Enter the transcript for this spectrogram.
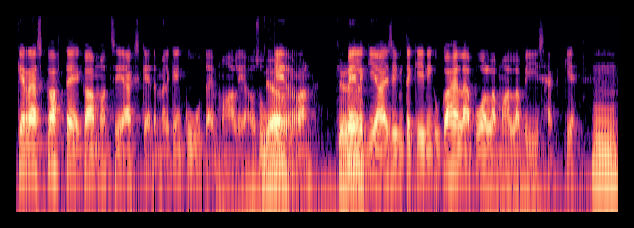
keräsi kahteen ekaan matsiin XGtä melkein kuuteen maalia, osui Joo, kerran. kyllä. Belgia esim. teki niinku kahdella ja puolella maalla viisi häkkiä. Mm.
